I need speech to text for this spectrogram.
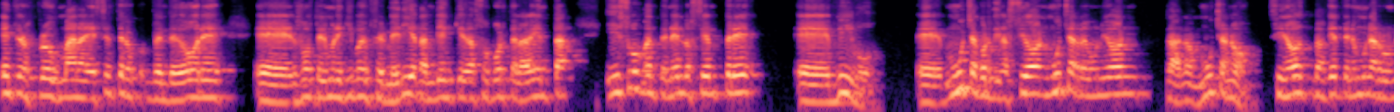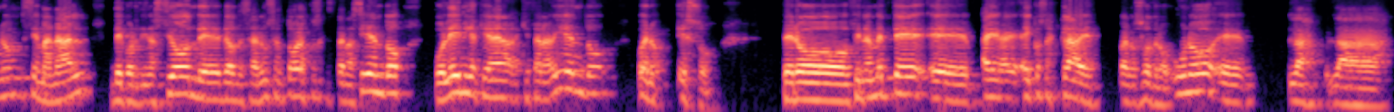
entre los product managers, entre los vendedores. Eh, nosotros tenemos un equipo de enfermería también que da soporte a la venta. Y eso mantenerlo siempre eh, vivo. Eh, mucha coordinación, mucha reunión, o no, mucha no, sino más bien tenemos una reunión semanal de coordinación, de, de donde se anuncian todas las cosas que están haciendo, polémicas que, están habiendo. Bueno, eso pero finalmente eh, hay, hay, cosas claves para nosotros. Uno, las, la,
